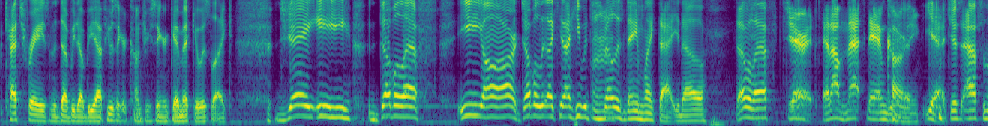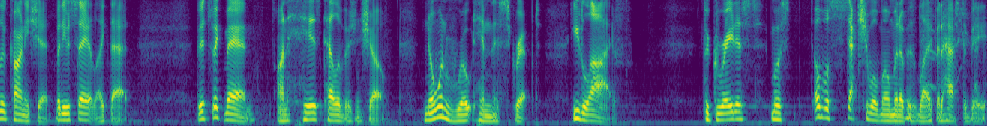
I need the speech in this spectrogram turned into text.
catchphrase in the WWF, he was like a country singer gimmick. It was like J E double F E R double like you know, he would spell mm-hmm. his name like that, you know. Double F Jarrett, and I'm that damn good. Carny. Yeah, just absolute carny shit. But he would say it like that. Vince McMahon on his television show. No one wrote him this script. He's live. The greatest, most almost sexual moment of his life, it has to be.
